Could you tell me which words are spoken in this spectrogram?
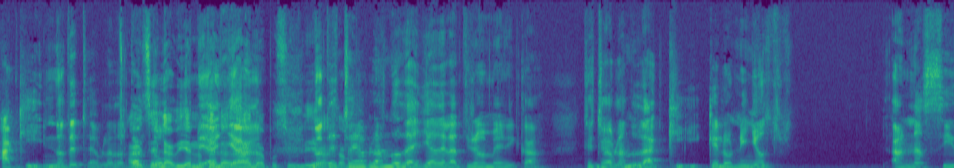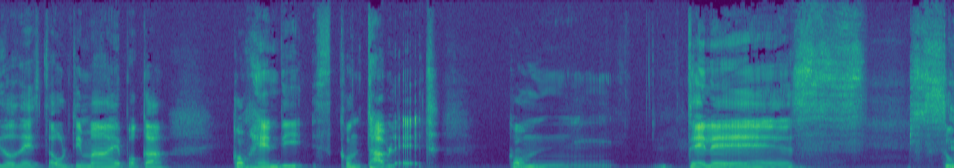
Aquí, no te estoy hablando A veces la vida no te la da allá. la posibilidad No te estoy tampoco. hablando de allá de Latinoamérica. Te estoy hablando de aquí, que los niños han nacido de esta última época con handys, con tablet, con teles super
